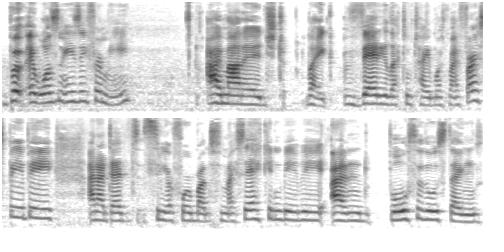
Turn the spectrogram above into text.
but it wasn't easy for me. I managed like very little time with my first baby, and I did three or four months with my second baby, and both of those things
